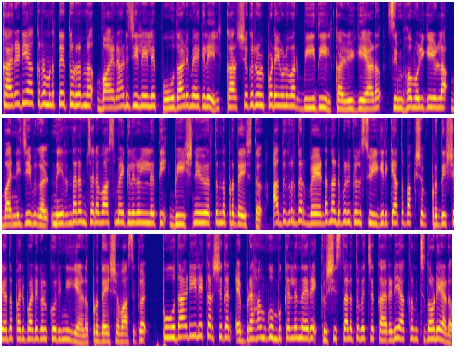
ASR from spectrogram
കരടി ആക്രമണത്തെ തുടർന്ന് വയനാട് ജില്ലയിലെ പൂതാടി മേഖലയിൽ കർഷകരുൾപ്പെടെയുള്ളവർ ഭീതിയിൽ കഴിയുകയാണ്. സിംഹമൊഴികെയുള്ള വന്യജീവികൾ നിരന്തരം ജനവാസ മേഖലകളിലെത്തി ഭീഷണി ഉയർത്തുന്ന പ്രദേശത്ത് അധികൃതർ വേണ്ട നടപടികൾ സ്വീകരിക്കാത്ത പക്ഷം പ്രതിഷേധ പരിപാടികൾക്കൊരുങ്ങുകയാണ് പ്രദേശവാസികൾ. പൂതാടിയിലെ കർഷകൻ എബ്രഹാം കുമ്പുക്കലിന് നേരെ കൃഷിസ്ഥലത്ത് വെച്ച് കരടി ആക്രമിച്ചതോടെയാണ്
